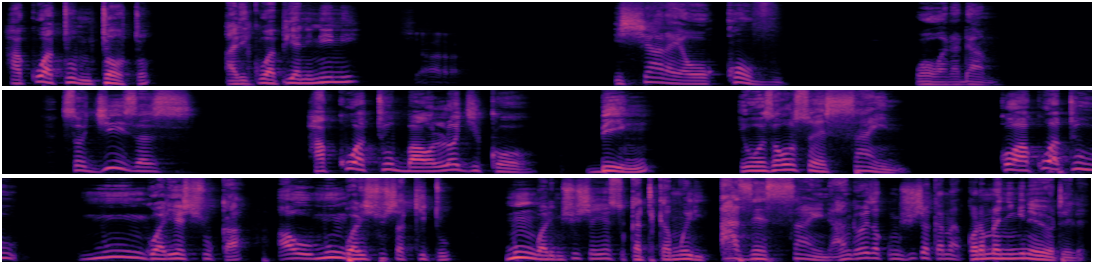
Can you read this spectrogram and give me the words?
hakuwa tu mtoto alikuwa pia ni nini? Ishara. Ishara ya wokovu wa wanadamu. So jesus hakuwa tu biological being he was also a sign. Ko hakuwa tu mungu aliyeshuka au mungu alishusha kitu mungu alimshusha yesu katika mwili as a sign. Angeweza kumshusha kana- kwa namna nyingine yoyote ile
